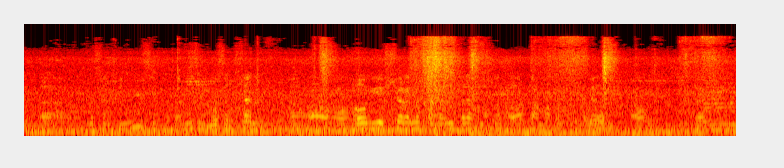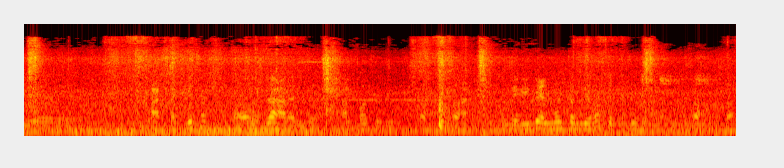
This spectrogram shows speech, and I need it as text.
يبقى مثلا في الموسم يبقى الموسم موسم سنه آه آه هو بيشتغل مثلا بقاله ثلاث مرات أو أربع مرات في السنة آه فبي مع التكلفه بتوزعها على على الفترة دي صح لما بيبيع المنتج بيغطي التكلفه صح صح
